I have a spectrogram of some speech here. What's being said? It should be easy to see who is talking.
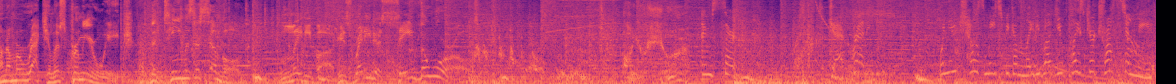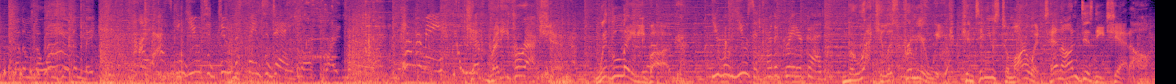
Speaker 1: on a miraculous premiere week. The team is assembled. Ladybug is ready to save the world. Are you sure?
Speaker 2: I'm certain. Get ready. When you chose me to become Ladybug, you placed your trust in me.
Speaker 3: Let them know I'm here to make it.
Speaker 2: I'm asking you to do the same today. Cover me!
Speaker 1: Get ready for action with Ladybug.
Speaker 2: You will use it for the greater good.
Speaker 1: Miraculous Premiere Week continues tomorrow at 10 on Disney Channel.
